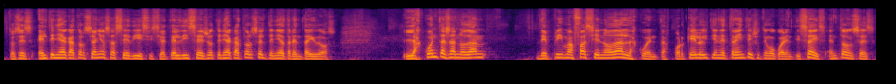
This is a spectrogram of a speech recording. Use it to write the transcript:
Entonces, él tenía 14 años hace 17. Él dice, yo tenía 14, él tenía 32. Las cuentas ya no dan, de prima facie no dan las cuentas, porque él hoy tiene 30 y yo tengo 46. Entonces,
